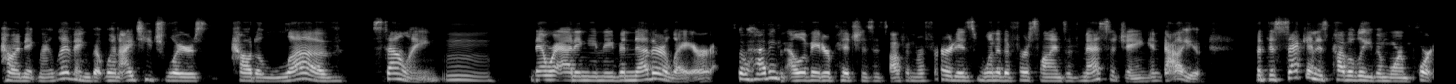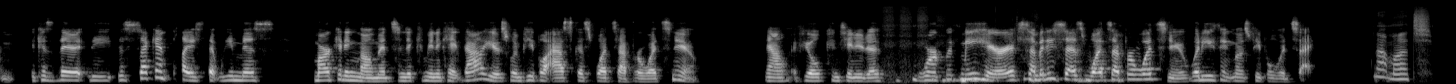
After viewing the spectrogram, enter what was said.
how I make my living. But when I teach lawyers how to love selling, mm. then we're adding in even another layer. So having an elevator pitch, as it's often referred, is one of the first lines of messaging and value. But the second is probably even more important because the the the second place that we miss marketing moments and to communicate values when people ask us what's up or what's new. Now, if you'll continue to work with me here, if somebody says what's up or what's new, what do you think most people would say? Not much.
